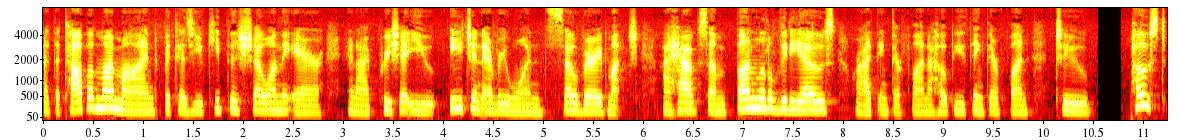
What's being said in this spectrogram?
at the top of my mind because you keep this show on the air, and I appreciate you each and every one so very much. I have some fun little videos, or I think they're fun. I hope you think they're fun to post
